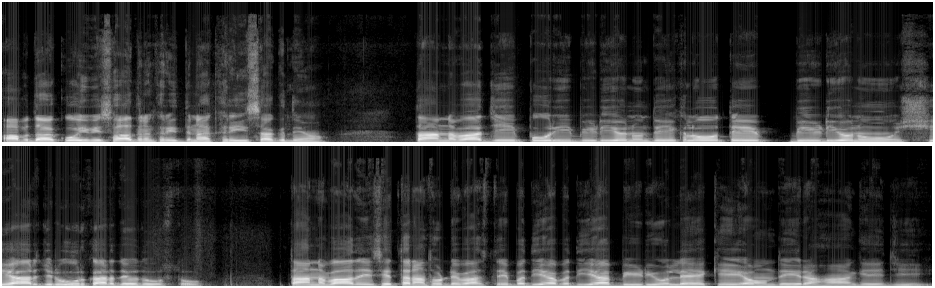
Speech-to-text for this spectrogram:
ਆਪਦਾ ਕੋਈ ਵੀ ਸਾਧਨ ਖਰੀਦਣਾ ਖਰੀਦ ਸਕਦੇ ਹੋ। ਧੰਨਵਾਦ ਜੀ, ਪੂਰੀ ਵੀਡੀਓ ਨੂੰ ਦੇਖ ਲਓ ਤੇ ਵੀਡੀਓ ਨੂੰ ਸ਼ੇਅਰ ਜ਼ਰੂਰ ਕਰ ਦਿਓ ਦੋਸਤੋ। ਧੰਨਵਾਦ ਇਸੇ ਤਰ੍ਹਾਂ ਤੁਹਾਡੇ ਵਾਸਤੇ ਵਧੀਆ ਵਧੀਆ ਵੀਡੀਓ ਲੈ ਕੇ ਆਉਂਦੇ ਰਹਾਂਗੇ ਜੀ।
